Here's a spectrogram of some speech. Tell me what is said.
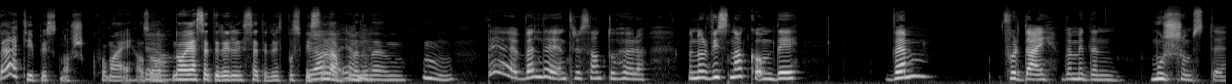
det er typisk norsk for meg. Altså, Ja. Når jeg setter det, setter det litt på spissen, Ja, da. Men mm. Det er veldig interessant å høre. Men når vi snakker om det, hvem for deg, hvem er den morsomste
